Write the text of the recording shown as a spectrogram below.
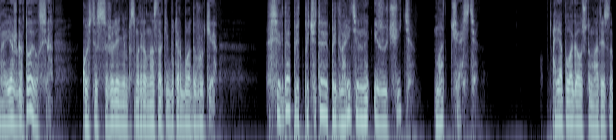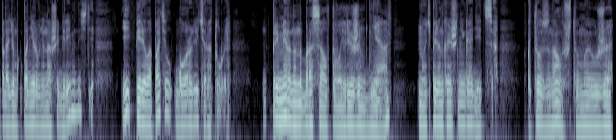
я ж готовился». Костя с сожалением посмотрел на остатки бутерброда в руке. «Всегда предпочитаю предварительно изучить матчасть. Я полагал, что мы ответственно подойдем к планированию нашей беременности и перелопатил горы литературы. Примерно набросал твой режим дня, но теперь он, конечно, не годится. Кто знал, что мы уже...»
